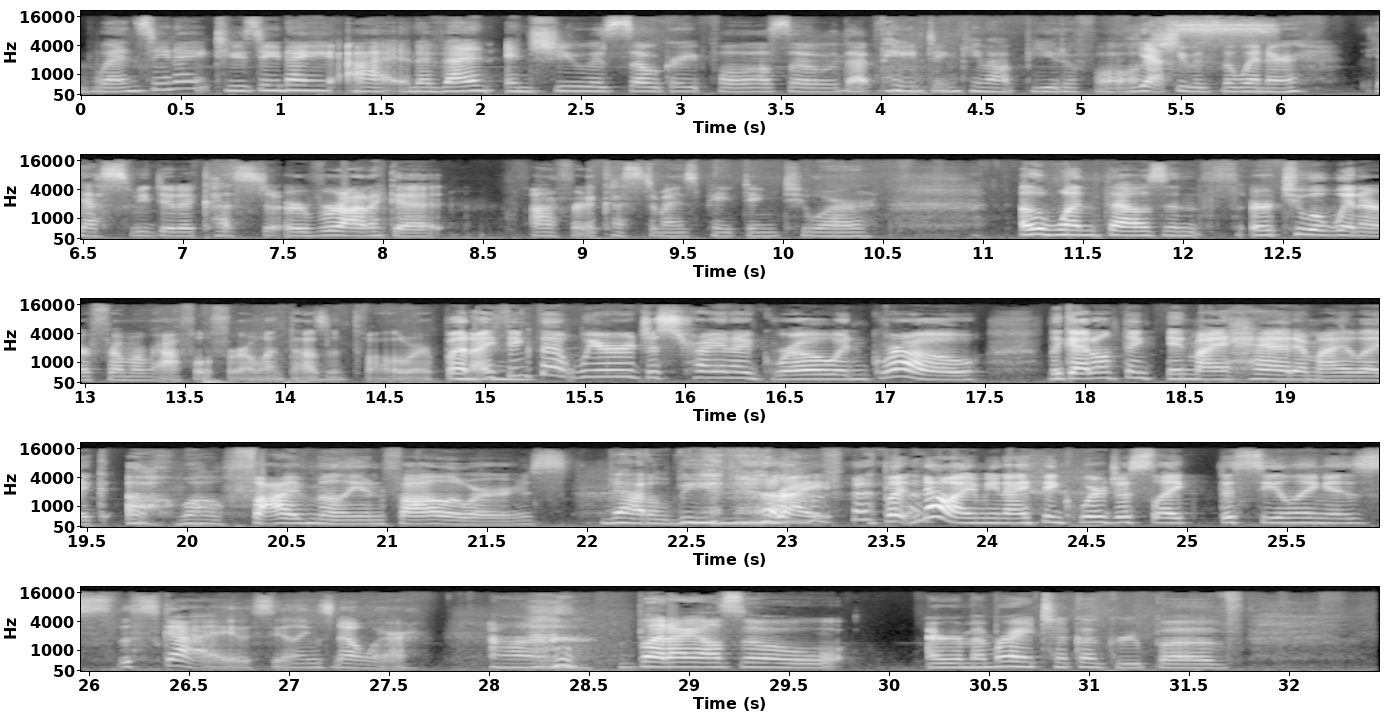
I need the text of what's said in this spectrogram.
Wednesday night, Tuesday night at an event, and she was so grateful. Also, that painting came out beautiful. Yes. She was the winner. Yes, we did a custom, or Veronica offered a customized painting to our a one thousandth, or to a winner from a raffle for a one thousandth follower. But I think that we're just trying to grow and grow. Like I don't think in my head am I like, oh well, five million followers, That'll be enough. right? but no, I mean I think we're just like the ceiling is the sky, the ceiling's nowhere. Um, but I also, I remember I took a group of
